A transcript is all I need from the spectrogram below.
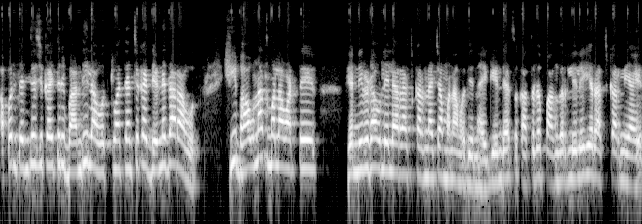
आपण त्यांच्याशी काहीतरी बांधील आहोत किंवा त्यांचे काही देणेदार आहोत. ही भावनाच मला वाटते हे निर्ढावलेल्या राजकारणाच्या मनामध्ये नाही. गेंड्याचं कातडं पांघरलेले हे राजकारणी आहेत.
